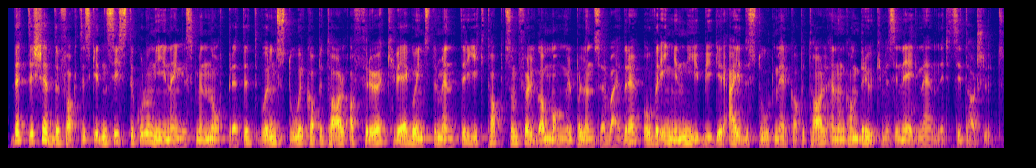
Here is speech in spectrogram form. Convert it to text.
Dette skjedde faktisk i den siste kolonien engelskmennene opprettet, hvor en stor kapital av frø, kveg og instrumenter gikk tapt som følge av mangel på lønnsarbeidere, og hvor ingen nybygger eide stort mer kapital enn han kan bruke med sine egne hender. Sitat slutt.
